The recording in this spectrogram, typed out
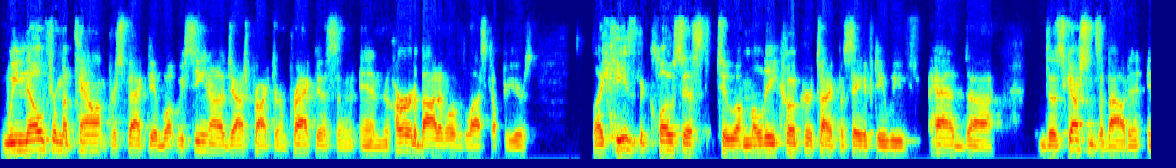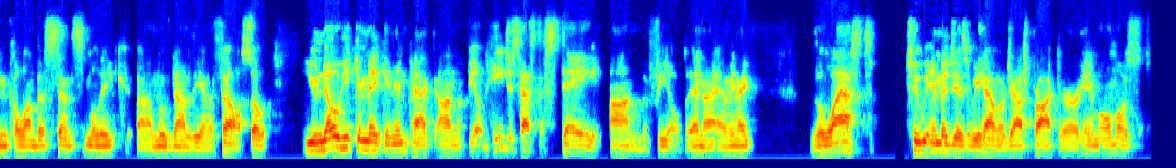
We know from a talent perspective what we've seen out of Josh Proctor in practice and, and heard about him over the last couple of years. Like, he's the closest to a Malik Hooker type of safety we've had uh, discussions about it in Columbus since Malik uh, moved on to the NFL. So, you know he can make an impact on the field. He just has to stay on the field. And I, I mean, I, the last two images we have of Josh Proctor are him almost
